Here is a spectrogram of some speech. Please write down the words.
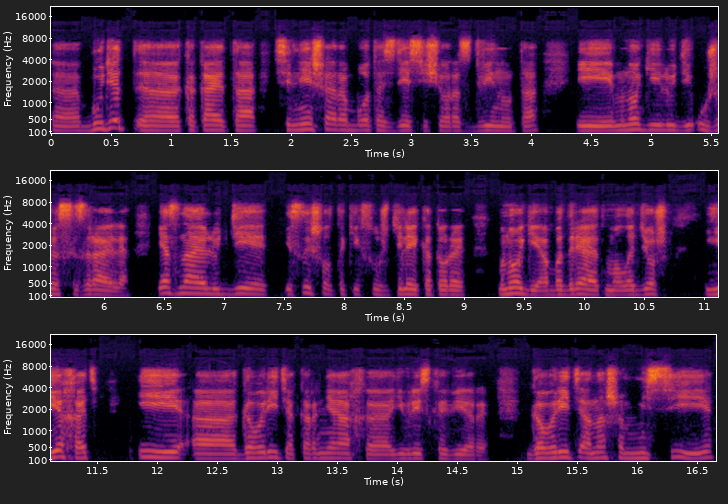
будет э, какая-то сильнейшая работа здесь еще раздвинута, и многие люди уже с Израиля. Я знаю людей и слышал таких служителей, которые многие ободряют молодежь ехать и э, говорить о корнях э, еврейской веры, говорить о нашем Мессии,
